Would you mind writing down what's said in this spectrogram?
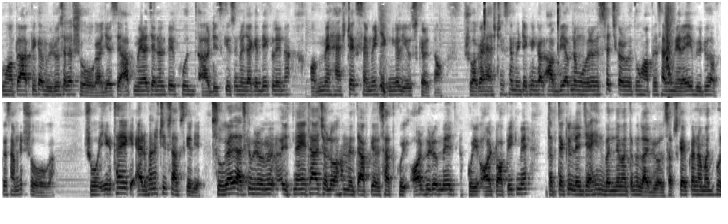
तो वहाँ पे आप ही का वीडियो सारा शो होगा। जैसे आप मेरा चैनल पे खुद डिस्क्रिप्शन में जाके देख लेना और मैं हैश टैग सेमी टेक्निकल यूज़ करता हूँ। सो अगर हैश टैग सेमी टेक्निकल आप भी अपने मोबाइल में सर्च करोगे तो वहाँ पर सारा मेरा ही वीडियो आपके सामने शो होगा। सो एक था एक एडवांस टिप्स आपके लिए। सो गए आज के वीडियो में इतना ही था। चलो, हम मिलते हैं आपके साथ कोई और वीडियो में, कोई और टॉपिक में। तब तक के लिए जय हिंद बंदे मातरम लाइव सब्सक्राइब करना मत भूलना।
